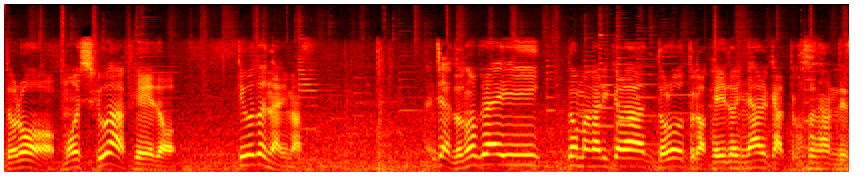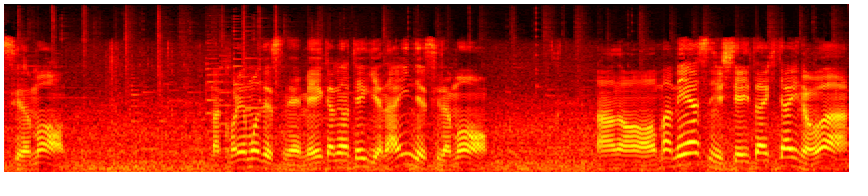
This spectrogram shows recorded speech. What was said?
ドローもしくはフェードということになります。じゃあどのぐらいの曲がりからドローとかフェードになるかってことなんですけども、まあ、これもですね明確な定義はないんですけどもあのまあ、目安にしていただきたいのは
